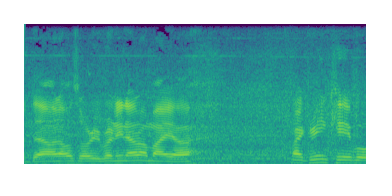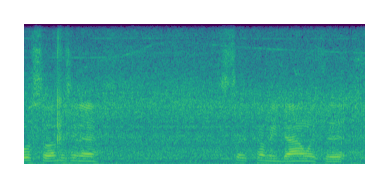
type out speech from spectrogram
Go down. I was already running out on my uh, my green cable, so I'm just gonna start coming down with it.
